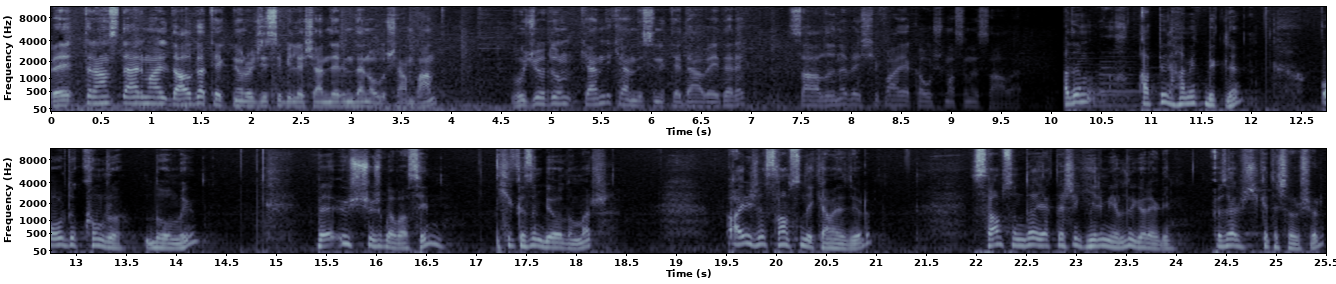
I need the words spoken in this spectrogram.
ve transdermal dalga teknolojisi bileşenlerinden oluşan bant, vücudun kendi kendisini tedavi ederek sağlığına ve şifaya kavuşmasını sağlar. Adım Abdülhamit Büklü. Ordu Kumru doğumluyum. Ve üç çocuk babasıyım. İki kızım bir oğlum var. Ayrıca Samsun'da ikamet ediyorum. Samsun'da yaklaşık 20 yıldır görevliyim. Özel bir şirkete çalışıyorum.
